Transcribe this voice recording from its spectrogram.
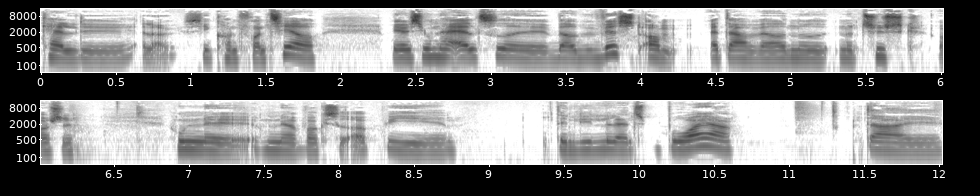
kalde det, eller sige konfronteret, men jeg vil sige, hun har altid øh, været bevidst om, at der har været noget, noget tysk også. Hun, øh, hun er vokset op i øh, den lille landsby Borger, der, øh,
